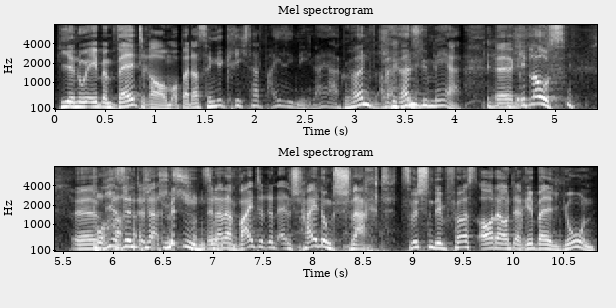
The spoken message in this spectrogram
Hier nur eben im Weltraum. Ob er das hingekriegt hat, weiß ich nicht. Naja, hören, hören wir mehr. Äh, geht los. Äh, Boah, wir sind in, mitten so in einer weiteren Entscheidungsschlacht zwischen dem First Order und der Rebellion.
